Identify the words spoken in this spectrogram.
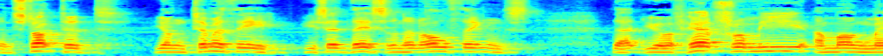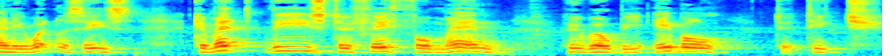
instructed young Timothy, he said this, and in all things, that you have heard from me among many witnesses, commit these to faithful men who will be able to teach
